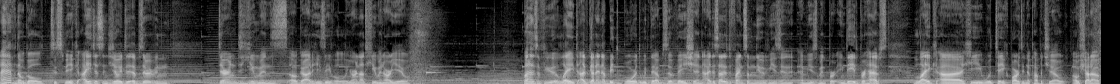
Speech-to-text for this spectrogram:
I have no goal to speak, I just enjoyed observing darned humans. Oh god, he's evil. You're not human, are you? But as of you late, I've gotten a bit bored with the observation. I decided to find some new amusement. Per indeed, perhaps, like uh, he would take part in a puppet show. Oh, shut up.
